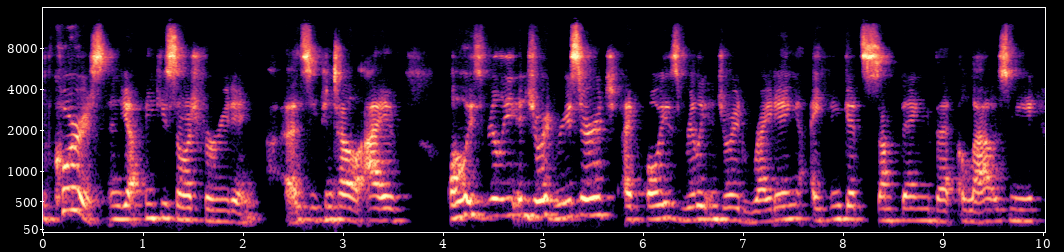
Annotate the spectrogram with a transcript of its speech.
Of course. And yeah, thank you so much for reading. As you can tell, I've always really enjoyed research. I've always really enjoyed writing. I think it's something that allows me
